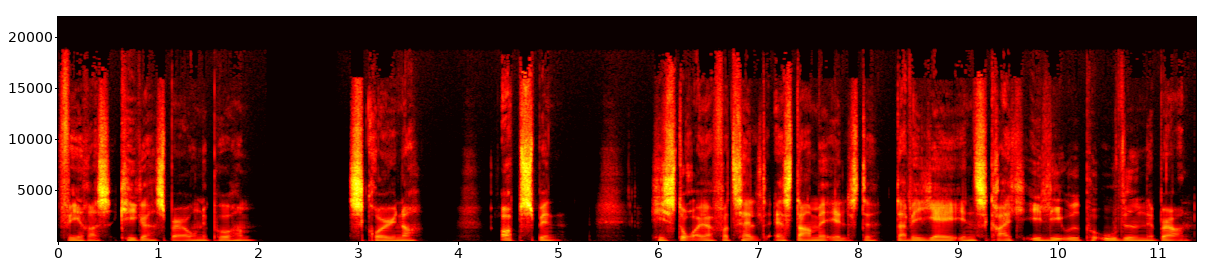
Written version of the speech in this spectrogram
Feras kigger spørgende på ham. Skrøner. Opspind. Historier fortalt af stammeældste, der vil jage en skræk i livet på uvidende børn.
